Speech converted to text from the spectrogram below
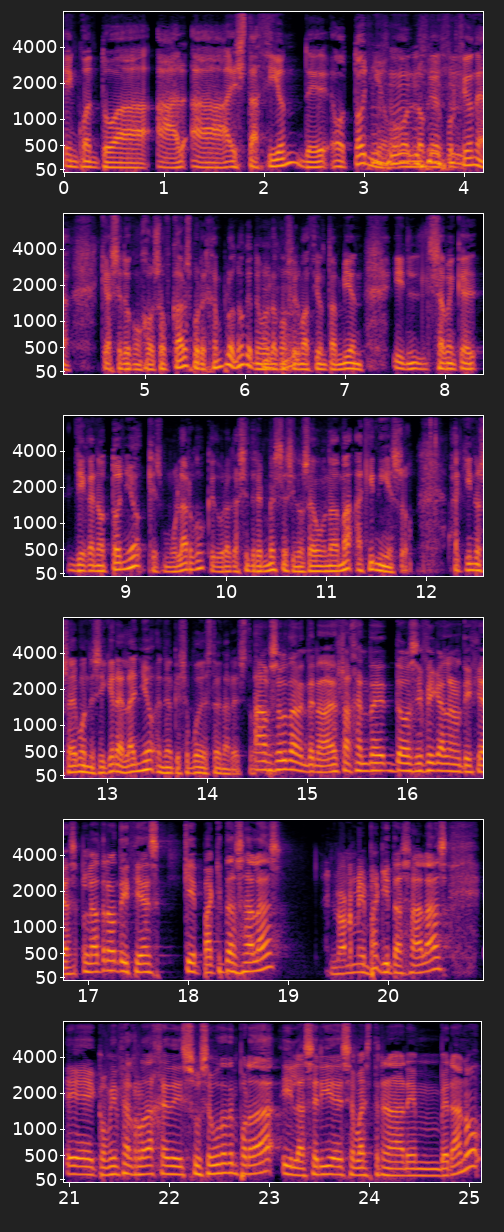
en cuanto a, a, estación de otoño o lo que funciona, que ha sido con House of Cards, por ejemplo, ¿no? que tenemos la confirmación también y saben que llega en otoño, que es muy largo, que dura casi tres meses y no sabemos nada más. Aquí ni eso. Aquí no sabemos ni siquiera el año en el que se puede estrenar esto. Absolutamente nada. Esta gente dosifica las noticias. La otra noticia es que Paquita Salas enorme Paquita Salas, eh, comienza el rodaje de su segunda temporada y la serie se va a estrenar en verano,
